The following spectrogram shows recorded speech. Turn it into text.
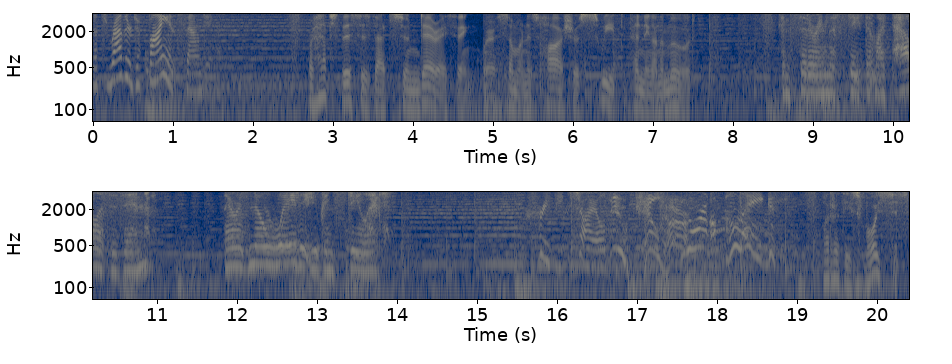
That's rather defiant sounding. Perhaps this is that tsundere thing, where someone is harsh or sweet depending on the mood. Considering the state that my palace is in, there is no way that you can steal it. Creepy child. You killed her! You're a plague! What are these voices?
